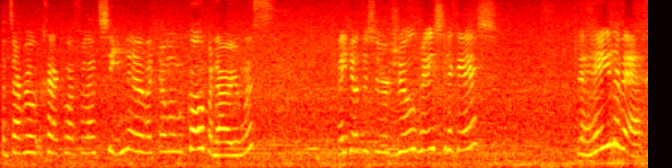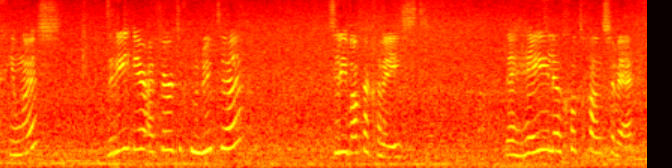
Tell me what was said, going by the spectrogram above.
Want daar wil, ga ik wel even laten zien eh, wat je allemaal moet kopen daar, jongens. Weet je wat dus er zo vreselijk is? De hele weg, jongens. 3 uur en 40 minuten is wakker geweest. De hele godganse weg.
